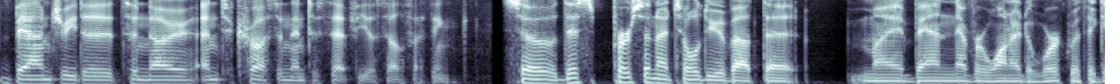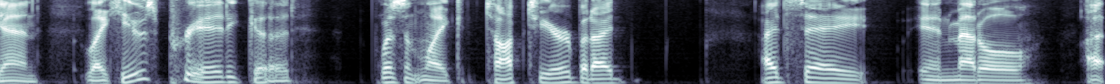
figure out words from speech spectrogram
boundary to to know and to cross, and then to set for yourself. I think. So this person I told you about that my band never wanted to work with again, like he was pretty good. Wasn't like top tier, but I'd I'd say in metal. I,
